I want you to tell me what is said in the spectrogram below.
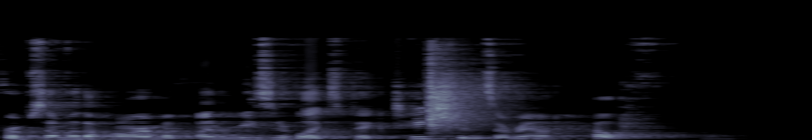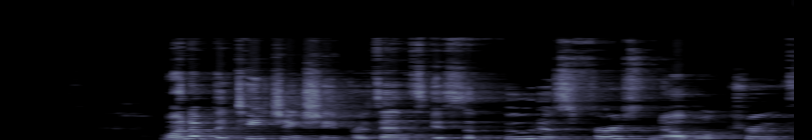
from some of the harm of unreasonable expectations around health. One of the teachings she presents is the Buddha's first noble truth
